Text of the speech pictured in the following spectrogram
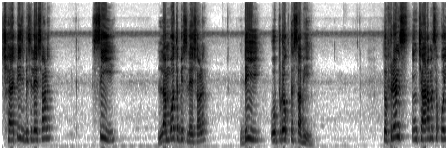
क्षैतिज विश्लेषण। सी लंबोत विश्लेषण। डी उपरोक्त सभी। तो फ्रेंड्स इन चारों में से कोई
